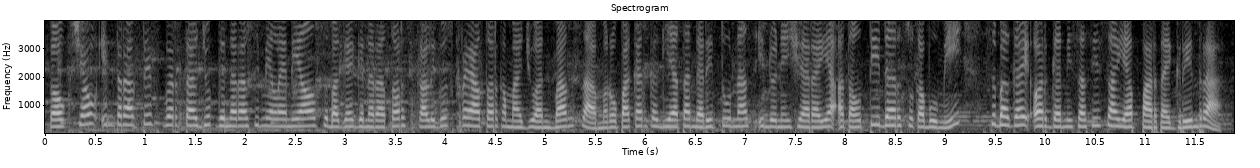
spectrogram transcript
Talk show interaktif bertajuk Generasi Milenial sebagai generator sekaligus kreator kemajuan bangsa merupakan kegiatan dari Tunas Indonesia Raya atau Tidar Sukabumi sebagai organisasi sayap Partai Gerindra.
